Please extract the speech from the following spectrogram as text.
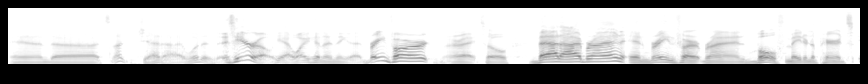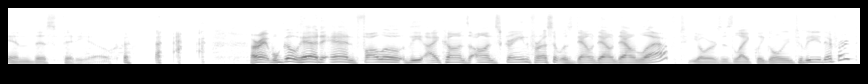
And uh, it's not Jedi. What is it? It's Hero. Yeah, why couldn't I think of that? Brain Fart. All right, so Bad Eye Brian and Brain Fart Brian both made an appearance in this video. All right, we'll go ahead and follow the icons on screen. For us, it was down, down, down, left. Yours is likely going to be different.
